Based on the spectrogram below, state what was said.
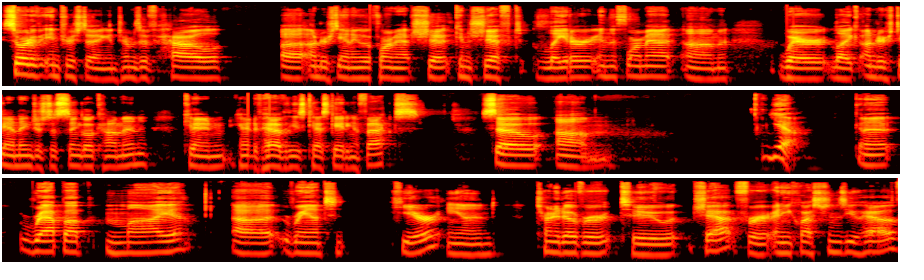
sort of interesting in terms of how uh, understanding of a format sh- can shift later in the format, um, where like understanding just a single common can kind of have these cascading effects. So, um, yeah, gonna wrap up my uh, rant here and turn it over to chat for any questions you have.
